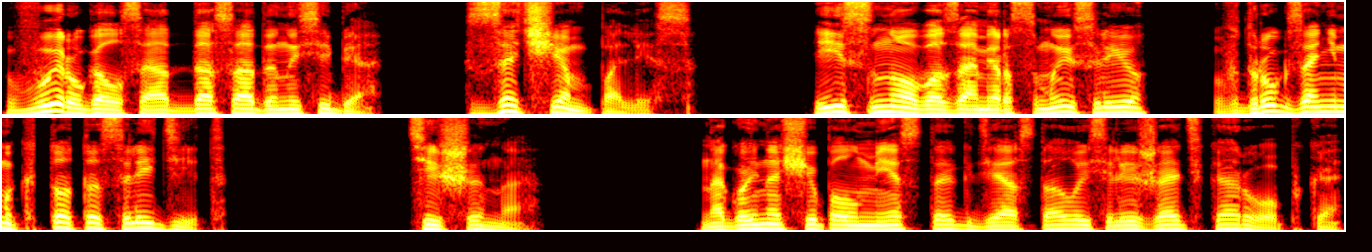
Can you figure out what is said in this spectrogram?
Выругался от досады на себя. Зачем полез? И снова замер с мыслью, вдруг за ним кто-то следит. Тишина. Ногой нащупал место, где осталась лежать коробка,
